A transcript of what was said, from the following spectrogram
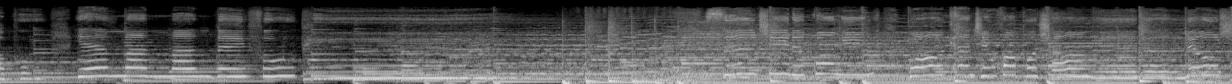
脚步也慢慢被抚平。四季的光影我看见划破长夜的流星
